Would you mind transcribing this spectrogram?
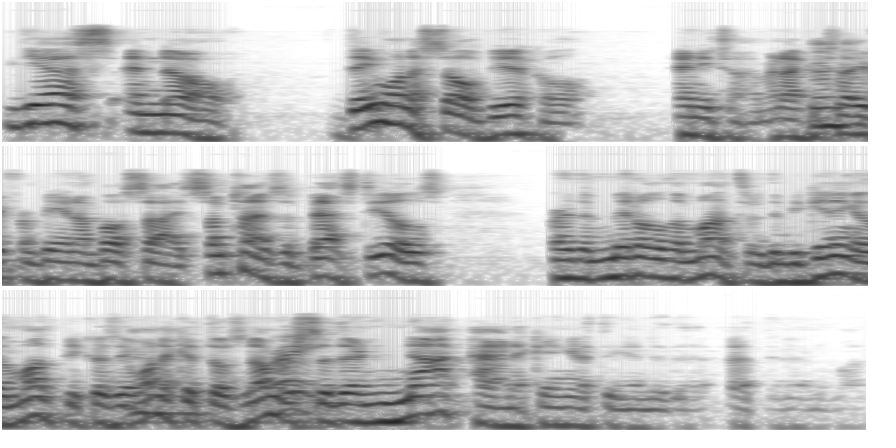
yes and no. They want to sell a vehicle anytime. And I can tell Mm-hmm. you from being on both sides, sometimes the best deals are the middle of the month or the beginning of the month because they want to get those numbers Right. so they're not panicking at the end of the at the end of the month.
